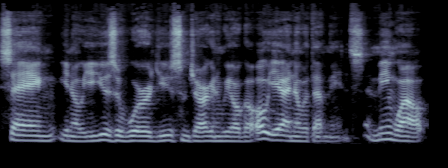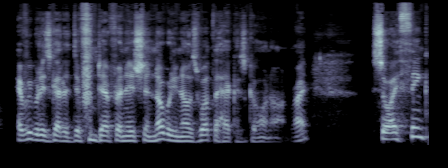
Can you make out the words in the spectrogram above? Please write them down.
saying, you know, you use a word, you use some jargon, and we all go, oh, yeah, I know what that means. And meanwhile, everybody's got a different definition. Nobody knows what the heck is going on, right? So I think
